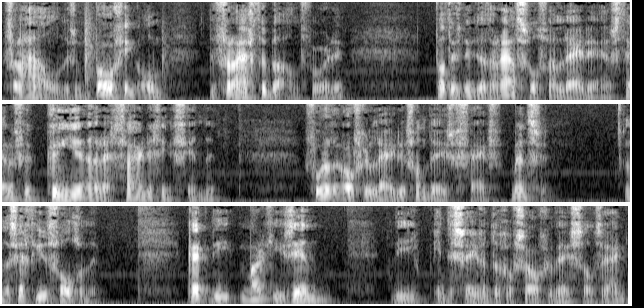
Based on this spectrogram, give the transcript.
verhaal. Dus een poging om de vraag te beantwoorden. Wat is nu dat raadsel van lijden en sterven? Kun je een rechtvaardiging vinden voor het overlijden van deze vijf mensen? En dan zegt hij het volgende. Kijk, die markiezin, die in de zeventig of zo geweest zal zijn,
